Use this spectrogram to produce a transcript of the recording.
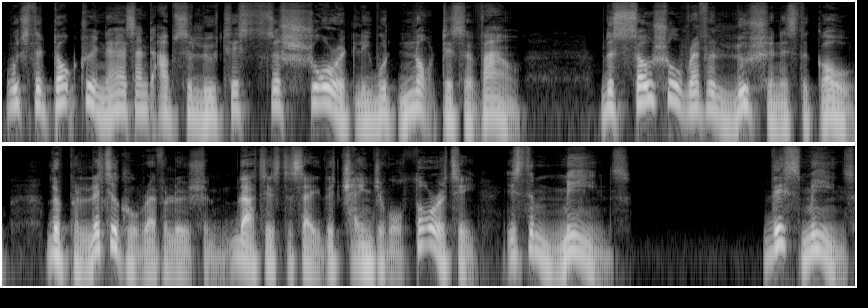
which the doctrinaires and absolutists assuredly would not disavow. The social revolution is the goal. The political revolution, that is to say, the change of authority, is the means. This means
